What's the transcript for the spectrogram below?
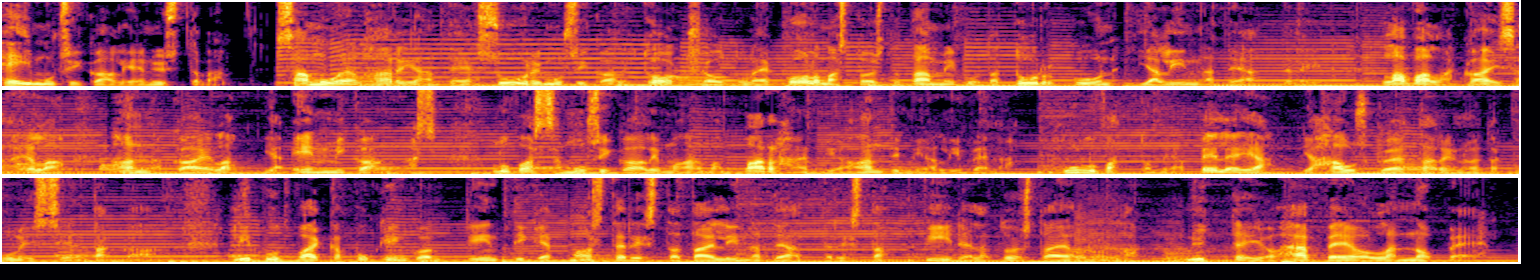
Hei musikaalien ystävä! Samuel Harjanteen suuri musikaali talk show tulee 13. tammikuuta Turkuun ja Linnateatteriin. Lavalla Kaisa Hela, Hanna Kaila ja Emmi Kangas. Luvassa musikaalimaailman parhaimpia antimia livenä. Hulvattomia pelejä ja hauskoja tarinoita kulissien takaa. Liput vaikka Pukinkonttiin Ticketmasterista tai Linnateatterista 15 eurolla. Nyt ei ole häpeä olla nopea.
